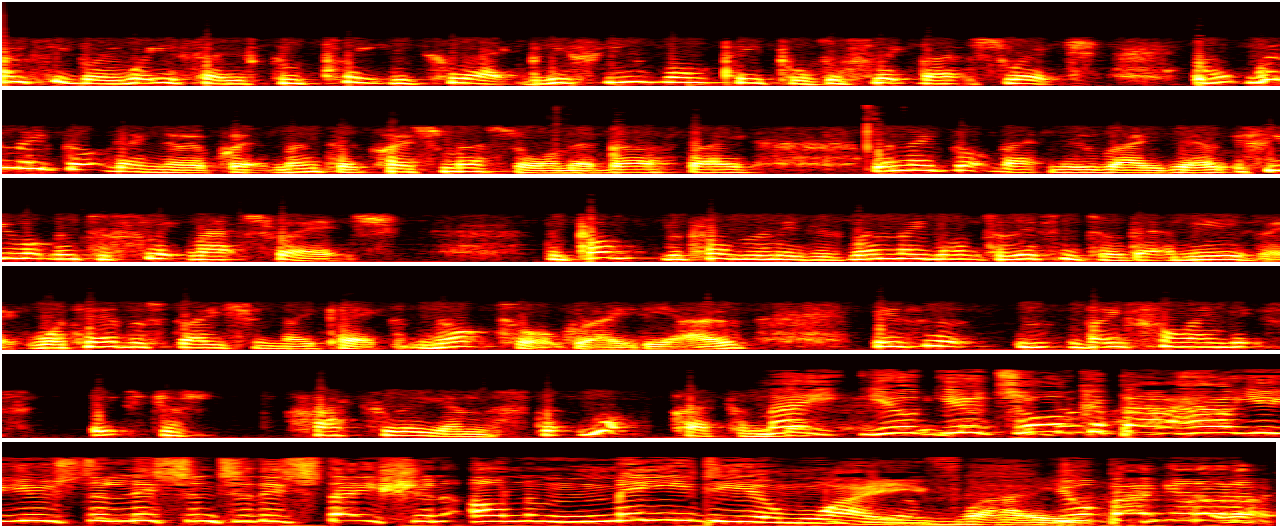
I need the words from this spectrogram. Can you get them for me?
totally agree. What you say is completely correct. But if you want people to flick that switch, when they've got their new equipment at Christmas or on their birthday, when they've got that new radio, if you want them to flick that switch, the, prob- the problem is, is when they want to listen to a bit of music, whatever station they pick, not talk radio, is that they find it's it's just crackery and st- not Mate, you you talk about how you used to listen to this station on medium wave. wave. You're banging on. A,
